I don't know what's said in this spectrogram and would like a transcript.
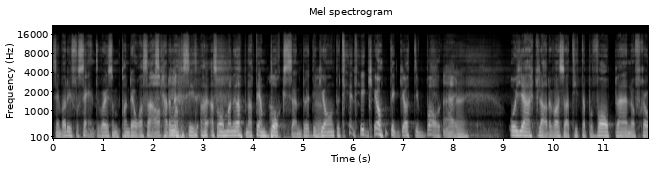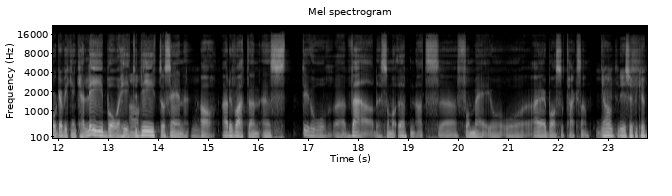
sen var det ju för sent, det var ju som Pandoras ask. Ja. Hade man precis, alltså har man öppnat den boxen, det, går inte, det går inte att gå tillbaka. Nej. Och jäklar, det var så att titta på vapen och fråga vilken kaliber och hit Ja. och dit. Och sen, ja, det hade varit en, en stor uh, värld som har öppnats eh, för mig. Och, och ja, jag är bara så tacksam. Ja, det är superkul.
